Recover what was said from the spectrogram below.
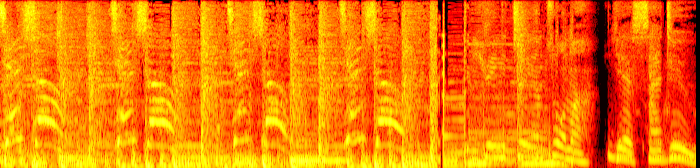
牵手牵手牵手牵手。你愿意这样做吗？Yes i do.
